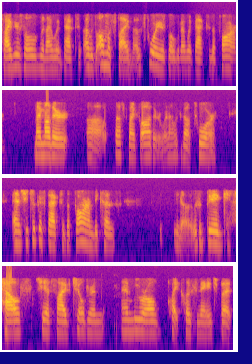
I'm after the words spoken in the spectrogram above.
5 years old when I went back to I was almost 5. I was 4 years old when I went back to the farm. My mother uh left my father when I was about 4 and she took us back to the farm because you know, it was a big house. She had 5 children and we were all quite close in age, but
